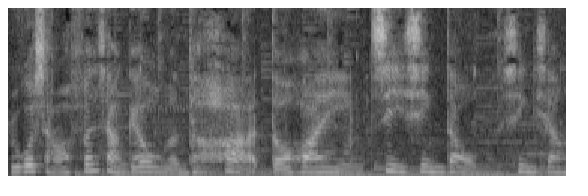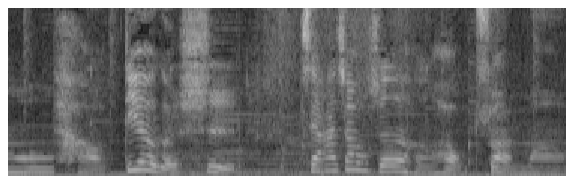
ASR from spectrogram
如果想要分享给我们的话，都欢迎寄信到我们信箱哦。好，第二个是家教真的很好赚吗？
